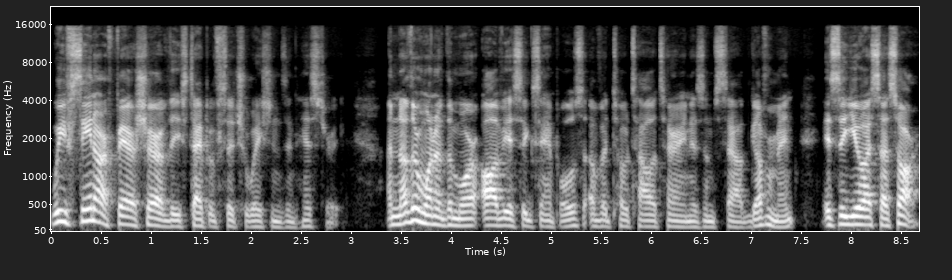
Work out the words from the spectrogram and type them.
We've seen our fair share of these type of situations in history. Another one of the more obvious examples of a totalitarianism styled government is the USSR,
